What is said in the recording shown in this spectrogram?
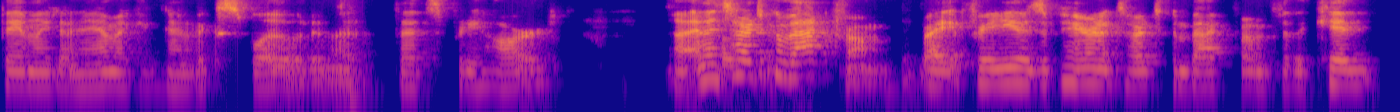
family dynamic can kind of explode and that, that's pretty hard. Uh, and it's hard to come back from, right? For you as a parent, it's hard to come back from. For the kid,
